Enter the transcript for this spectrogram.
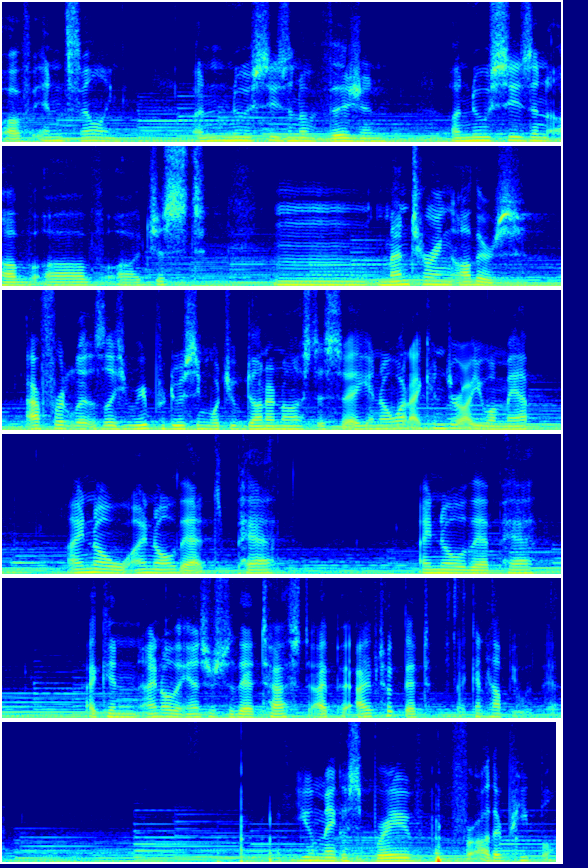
of infilling a new season of vision, a new season of, of uh, just mm, mentoring others, effortlessly reproducing what you've done in us to say, you know what, I can draw you a map. I know, I know that path. I know that path. I can, I know the answers to that test. I, I took that test. I can help you with that. You make us brave for other people.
